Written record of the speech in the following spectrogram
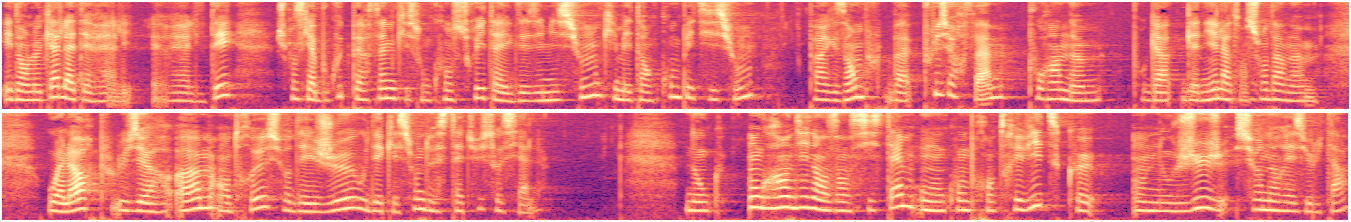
Et dans le cas de la télé-réalité, je pense qu'il y a beaucoup de personnes qui sont construites avec des émissions qui mettent en compétition, par exemple, bah, plusieurs femmes pour un homme pour gagner l'attention d'un homme, ou alors plusieurs hommes entre eux sur des jeux ou des questions de statut social. Donc on grandit dans un système où on comprend très vite que on nous juge sur nos résultats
